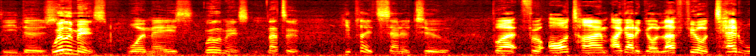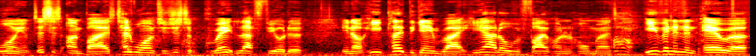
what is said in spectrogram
See, there's Willie Mays. Roy Mays. Willie Mays. That's it. He played center too. But for all time, I gotta go left field. Ted Williams. This is unbiased. Ted Williams is just a great left fielder. You know, he played the game right. He had over 500 home runs, Oh. even in an era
